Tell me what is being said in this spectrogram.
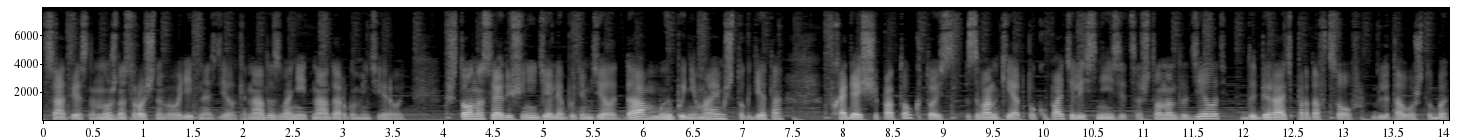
Соответственно, нужно срочно выводить на сделки. Надо звонить, надо аргументировать. Что на следующей неделе будем делать? Да, мы понимаем, что где-то входящий поток, то есть звонки от покупателей снизится. Что надо делать? Добирать продавцов для того, чтобы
